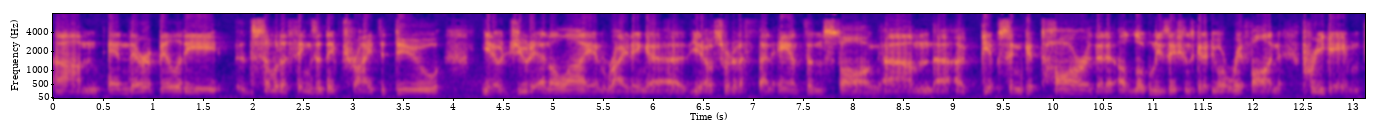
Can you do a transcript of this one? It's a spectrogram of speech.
Um, and their ability, some of the things that they've tried to do, you know, Judah and the Lion writing a, you know sort of a, an anthem song, um, a, a, Gibson guitar that a, a local musician is going to do a riff on pregame.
